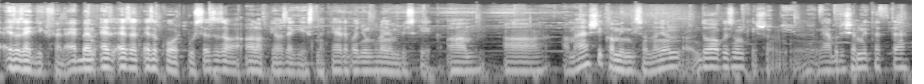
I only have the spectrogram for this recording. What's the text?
ez az egyik fele. Ebben ez, ez, a, ez a korpusz, ez az a, alapja az egésznek, erre vagyunk nagyon büszkék. A, a, a másik, amin viszont nagyon dolgozunk, és Gábor is említette,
